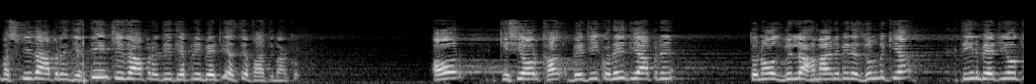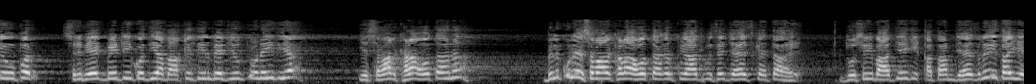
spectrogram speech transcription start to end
مشکیزہ آپ نے دیا، تین چیزیں آپ نے دی تھی اپنی بیٹی ہست فاطمہ کو۔ اور کسی اور بیٹی کو نہیں دیا آپ نے۔ تو نوز باللہ، ہمارے نبی نے ظلم کیا۔ تین بیٹیوں کے اوپر صرف ایک بیٹی کو دیا، باقی تین بیٹیوں کو نہیں دیا۔ یہ سوال کھڑا ہوتا ہے نا۔ بالکل یہ سوال کھڑا ہوتا ہے اگر کوئی آدمی سے جہیز کہتا ہے۔ دوسری بات یہ کہ قطام جہیز نہیں تھا یہ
